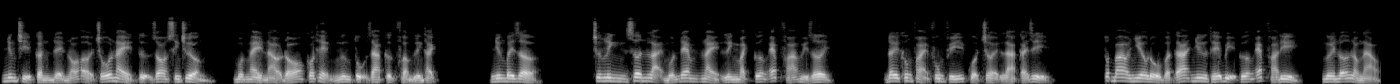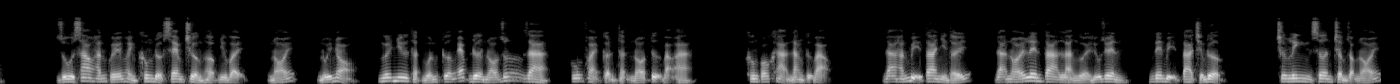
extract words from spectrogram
nhưng chỉ cần để nó ở chỗ này tự do sinh trưởng, một ngày nào đó có thể ngưng tụ ra cực phẩm linh thạch. Nhưng bây giờ, trương linh sơn lại muốn đem này linh mạch cương ép phá hủy rơi. Đây không phải phung phí của trời là cái gì? Tốt bao nhiêu đồ vật đã như thế bị cương ép phá đi, ngươi nỡ lòng nào? Dù sao hắn quế hoành không được xem trường hợp như vậy, nói, núi nhỏ, ngươi như thật muốn cương ép đưa nó rút ra, cũng phải cẩn thận nó tự bạo a à. không có khả năng tự bạo. Đã hắn bị ta nhìn thấy, đã nói lên ta là người hữu duyên, nên bị ta chiếm được. Trương linh sơn trầm giọng nói.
